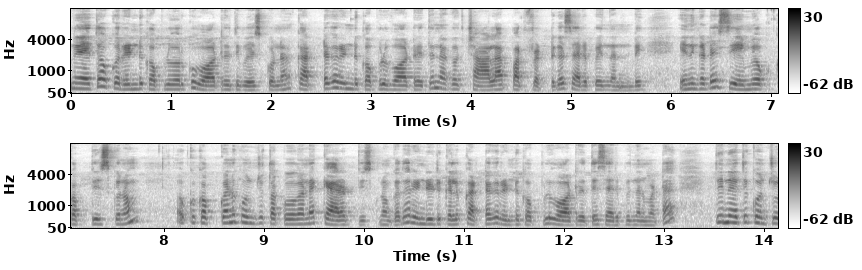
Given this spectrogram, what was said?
నేనైతే ఒక రెండు కప్పుల వరకు వాటర్ అయితే వేసుకున్నాను. కరెక్ట్గా రెండు కప్పుల వాటర్ అయితే నాకు చాలా పర్ఫెక్ట్గా సరిపోయిందండి. ఎందుకంటే సేమ్ ఒక కప్ తీసుకున్నాం. ఒక కప్ కన్నా కొంచెం తక్కువగానే క్యారెట్ తీసుకున్నాం కదా రెండింటి కలిపి కరెక్ట్గా రెండు కప్పులు వాటర్ అయితే సరిపోయిందనమాట. దీని అయితే కొంచెం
